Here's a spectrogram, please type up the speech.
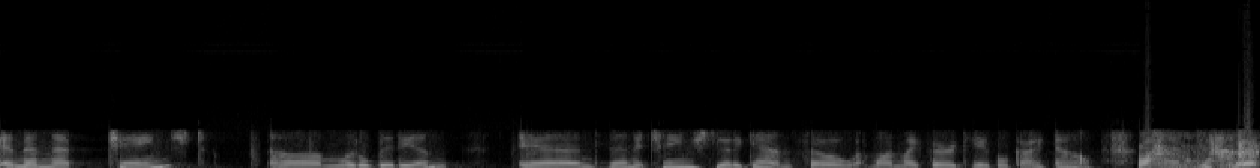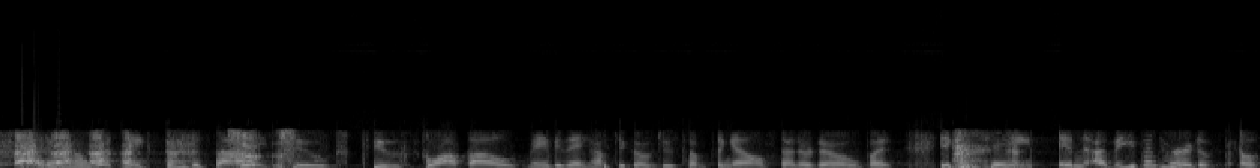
and then that changed um, a little bit in, and then it changed yet again. So I'm on my third table guide now. And I don't know what makes them decide to to swap out. Maybe they have to go do something else. I don't know, but it can change. and I've even heard of, of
